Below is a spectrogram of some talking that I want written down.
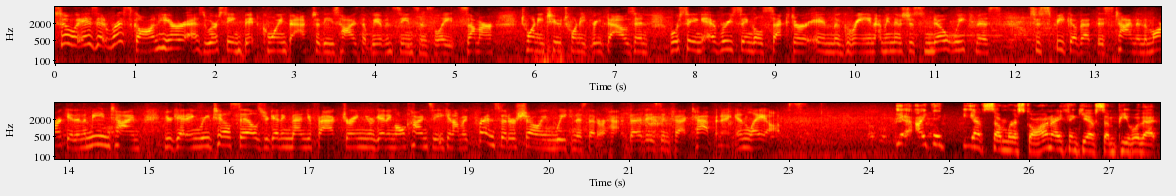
So is it risk on here as we're seeing Bitcoin back to these highs that we haven't seen since late summer, 22, 23,000. We're seeing every single sector in the green. I mean, there's just no weakness to speak of at this time in the market. In the meantime, you're getting retail sales, you're getting manufacturing, you're getting all kinds of economic prints that are showing weakness that are that is in fact happening and layoffs. Yeah, I think you have some risk on. I think you have some people that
